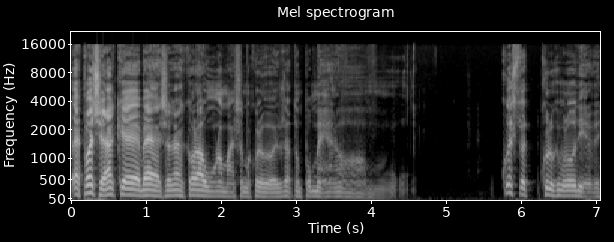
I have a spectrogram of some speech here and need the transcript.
e poi c'è anche, beh, ce n'è ancora uno, ma insomma quello è usato un po' meno. Questo è quello che volevo dirvi.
